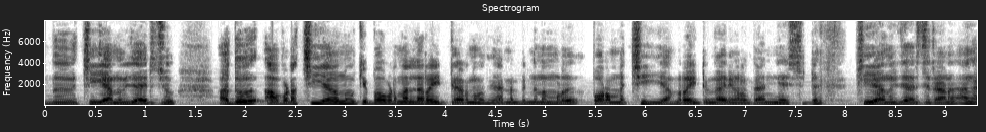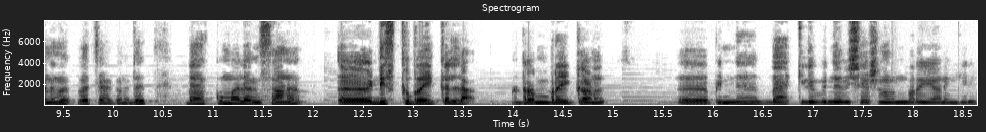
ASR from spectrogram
ഇത് ചെയ്യാന്ന് വിചാരിച്ചു. അത് അവിടെ ചെയ്യാന്ന് നോക്കിയപ്പോൾ അവിടെ നല്ല റേറ്റ് ആയിരുന്നു. അത് കാരണം പിന്നെ നമ്മൾ പുറമെ ചെയ്യാം റേറ്റും കാര്യങ്ങളൊക്കെ അന്വേഷിച്ചിട്ട് ചെയ്യാന്ന് വിചാരിച്ചിട്ടാണ് അങ്ങനെ ഇത് വെച്ചേക്കണത്. ബാക്കും അലൗസ് ആണ്. ഡിസ്ക് ബ്രേക്ക് അല്ല ഡ്രം ബ്രേക്ക് ആണ്. പിന്നെ ബാക്കിൽ പിന്നെ വിശേഷങ്ങൾ എന്ന് പറയുകയാണെങ്കിൽ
